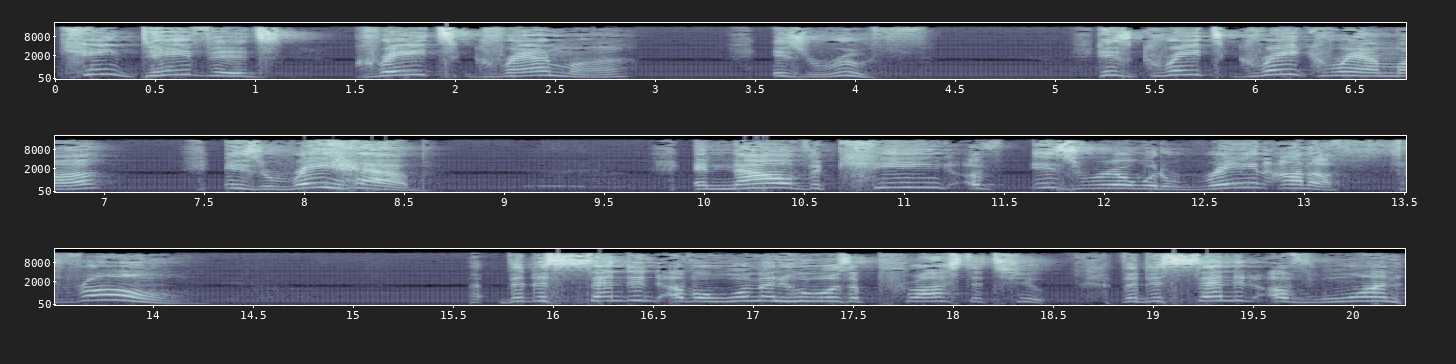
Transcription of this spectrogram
King David's great grandma is Ruth. His great great grandma is Rahab. And now the king of Israel would reign on a throne. The descendant of a woman who was a prostitute. The descendant of one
